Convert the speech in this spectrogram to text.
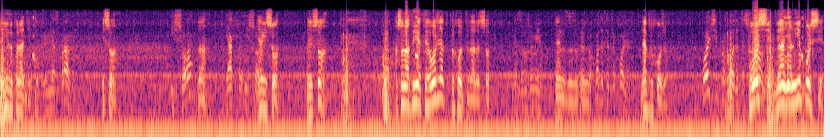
Я їду вперед тільки. Він несправний. І що? І що? Так. Як то і що? Як і що? Ну і що? А що нас є цей огляд приходити зараз, що? Не зрозумів. Я не Ви зрозумів. проходите це колір. Де проходжу? В Польщі проходите. В шановний. Польщі? Я, я не є в Польщі.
